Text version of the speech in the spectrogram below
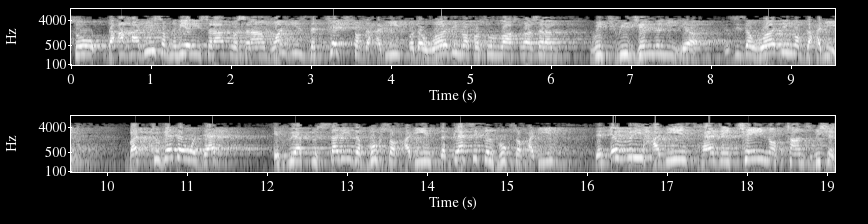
So the ahadith of Nabi alayhi salatu wasalam, one is the text of the hadith or the wording of Rasulullah sallallahu which we generally hear. This is the wording of the hadith. But together with that, if we have to study the books of hadith, the classical books of hadith, then every hadith has a chain of transmission.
